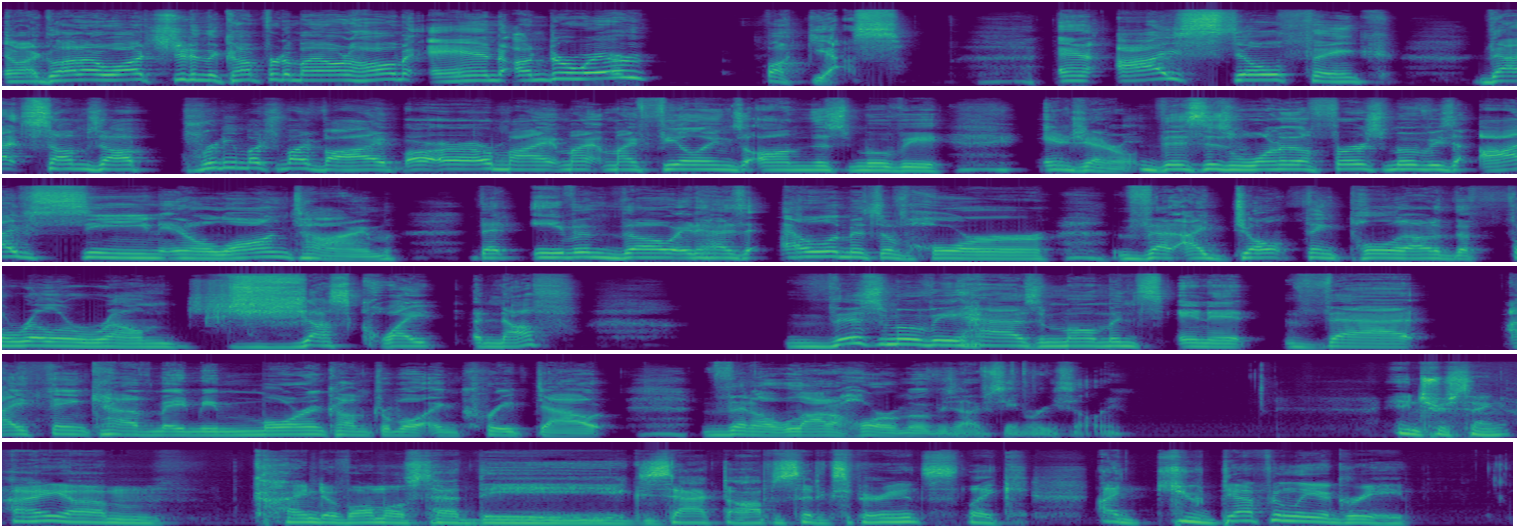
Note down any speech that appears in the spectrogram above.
Am I glad I watched it in the comfort of my own home and underwear? Fuck yes. And I still think that sums up pretty much my vibe or, or, my, my my feelings on this movie in general. This is one of the first movies I've seen in a long time that even though it has elements of horror that I don't think pull it out of the thriller realm just quite enough. This movie has moments in it that I think have made me more uncomfortable and creeped out than a lot of horror movies I've seen recently. Interesting. I um kind of almost had the exact opposite experience. Like I do definitely agree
